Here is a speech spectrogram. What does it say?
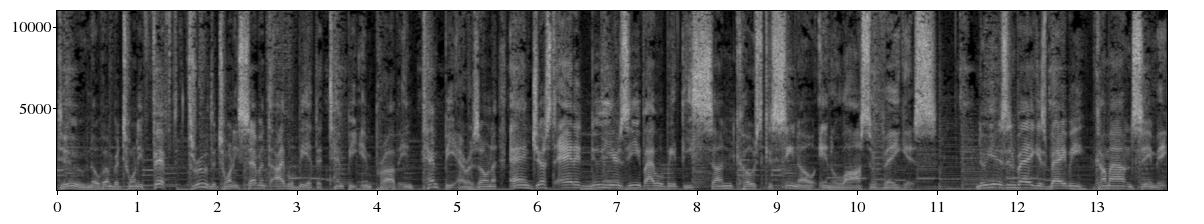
do. November 25th through the 27th, I will be at the Tempe Improv in Tempe, Arizona. And just added New Year's Eve, I will be at the Suncoast Casino in Las Vegas. New Year's in Vegas, baby. Come out and see me.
